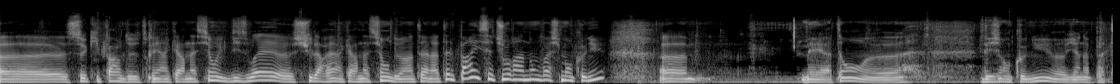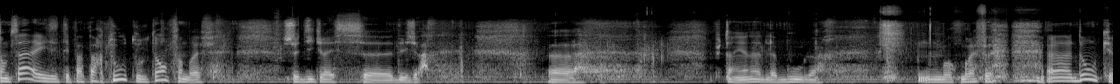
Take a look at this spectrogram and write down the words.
Euh, ceux qui parlent de réincarnation, ils disent ouais, euh, je suis la réincarnation de un tel, un tel. Pareil, c'est toujours un nom vachement connu. Euh, mais attends. Euh, des gens connus, il euh, y en a pas tant que ça, et ils étaient pas partout tout le temps. Enfin bref, je digresse euh, déjà. Euh, putain, il y en a de la boue là. Bon, bref. donc,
